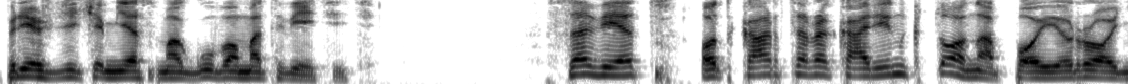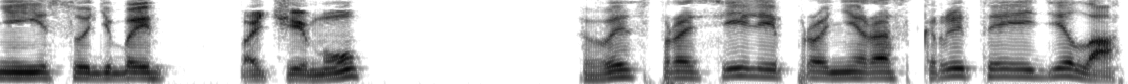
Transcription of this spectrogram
прежде чем я смогу вам ответить. Совет от Картера Карингтона по иронии судьбы. Почему? Вы спросили про нераскрытые дела.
